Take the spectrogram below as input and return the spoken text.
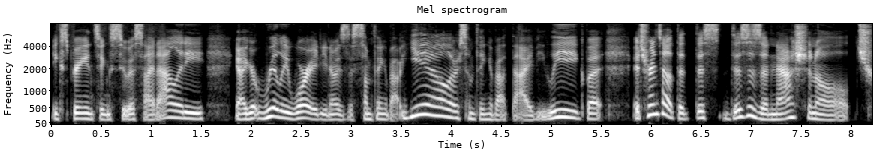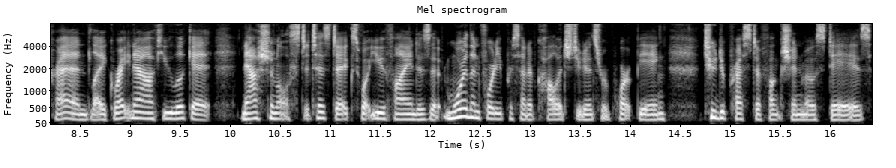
experiencing suicidality. You know, I get really worried. You know, is this something about Yale or something about the Ivy League? But it turns out that this this is a national trend. Like right now, if you look at national statistics, what you find is that more than 40% of college students report being too depressed to function most days.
